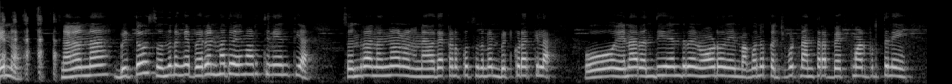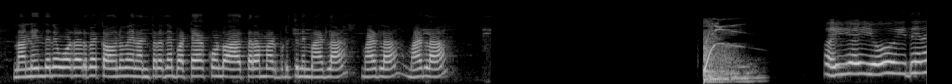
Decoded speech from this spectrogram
ಏನು? ನನ್ನ ಬಿಟ್ಟು ಸುಂದರಂಗೆ ಬೇರೆ ಮದುವೆ ಮಾಡ್ತೀನಿ ಅಂತೀಯ? ಸುಂದರ ನನ್ನ ನಾನು ಯಾವುದೇ ಕಡೆ ಸುಂದರನ್ ಬಿಟ್ಕೊಡಕ್ಕಿಲ್ಲ. ಓ ಏನಾರ ಅಂದಿ ಅಂದ್ರೆ ನೋಡು, ನಿನ್ ಮಗನ ಕಚ್ಬಿಟ್ಟು ನಂತರ ಬೆಕ್ ಮಾಡ್ಬಿಡ್ತೀನಿ. ನನ್ನಿಂದನೇ ಓಡಾಡ್ಬೇಕು, ಅವನವೇ ನಂತರನೇ ಬಟ್ಟೆ ಹಾಕೊಂಡು ಆ ತರ ಮಾಡ್ಬಿಡ್ತೀನಿ. ಮಾಡ್ಲಾ? ಮಾಡ್ಲಾ? ಮಾಡ್ಲಾ? ಅಯ್ಯಯ್ಯೋ, ಇದೇನ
